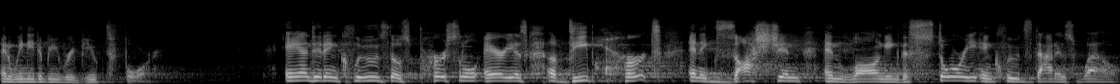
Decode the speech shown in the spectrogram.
and we need to be rebuked for. And it includes those personal areas of deep hurt and exhaustion and longing. The story includes that as well.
